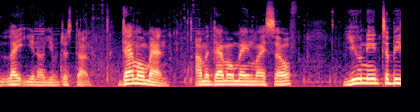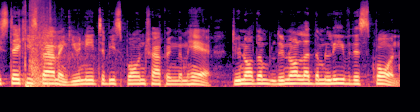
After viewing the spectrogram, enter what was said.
late, you know, you've just done. Demo man. I'm a demo main myself. You need to be sticky spamming. You need to be spawn trapping them here. Do not them do not let them leave this spawn.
